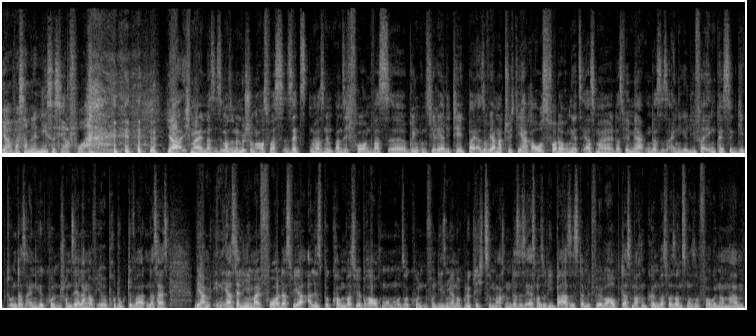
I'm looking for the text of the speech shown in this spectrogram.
Ja, was haben wir denn nächstes Jahr vor? ja, ich meine, das ist immer so eine Mischung aus, was setzt, was nimmt man sich vor und was äh, bringt uns die Realität bei. Also wir haben natürlich die Herausforderung jetzt erstmal, dass wir merken, dass es einige Lieferengpässe gibt und dass einige Kunden schon sehr lange auf ihre Produkte warten. Das heißt, wir haben in erster Linie mal vor, dass wir alles bekommen, was wir brauchen, um unsere Kunden von diesem Jahr noch glücklich zu machen. Das ist erstmal so die Basis, damit wir überhaupt das machen können, was wir sonst noch so vorgenommen haben.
